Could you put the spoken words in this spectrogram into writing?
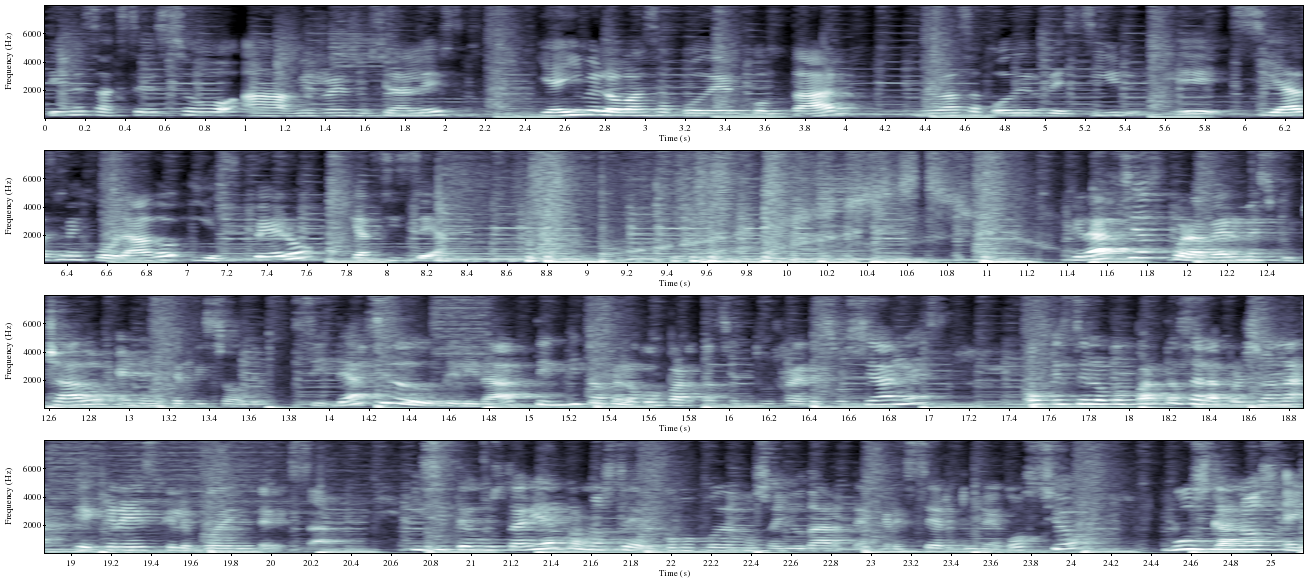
Tienes acceso a mis redes sociales y ahí me lo vas a poder contar, me vas a poder decir eh, si has mejorado y espero que así sea. Gracias por haberme escuchado en este episodio. Si te ha sido de utilidad, te invito a que lo compartas en tus redes sociales o que se lo compartas a la persona que crees que le puede interesar. Y si te gustaría conocer cómo podemos ayudarte a crecer tu negocio, búscanos en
